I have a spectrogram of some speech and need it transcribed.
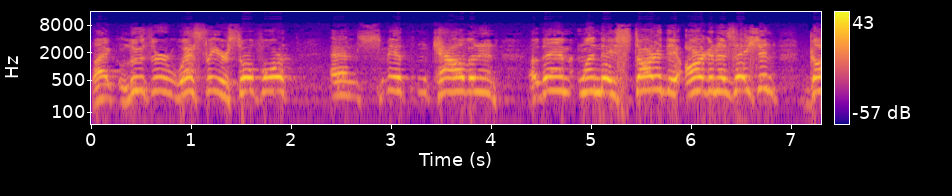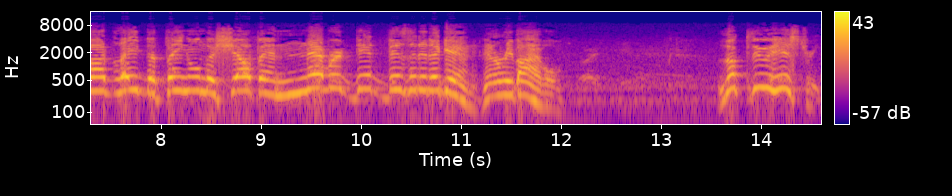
like Luther, Wesley, or so forth, and Smith and Calvin and them, when they started the organization, God laid the thing on the shelf and never did visit it again in a revival. Look through history.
